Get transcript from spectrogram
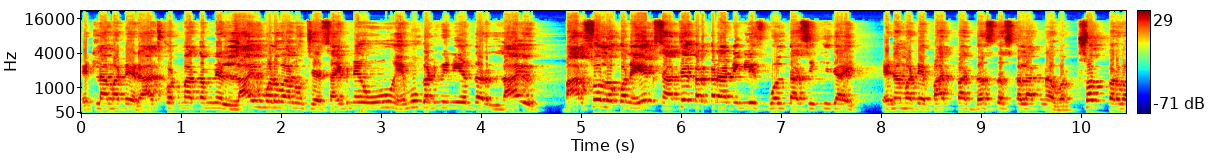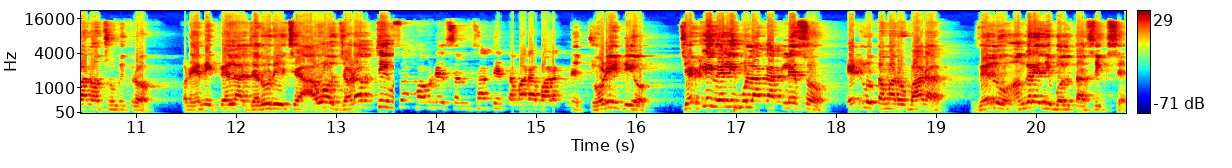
એટલા માટે રાજકોટમાં તમને લાઈવ મળવાનું છે. સાહેબને હું હેમુ ગઢવીની અંદર લાઈવ બારસો લોકોને એક સાથે કડકડાટ ઇંગ્લિશ બોલતા શીખી જાય. એના માટે પાંચ પાંચ દસ દસ કલાકના વર્કશોપ કરવાનો છું મિત્રો. પણ એની પહેલા જરૂરી છે, આવો ઝડપથી ફાઉન્ડેશન સાથે તમારા બાળકને જોડી દો જેટલી વહેલી મુલાકાત લેશો, એટલું તમારું બાળક વહેલું અંગ્રેજી બોલતા શીખશે.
